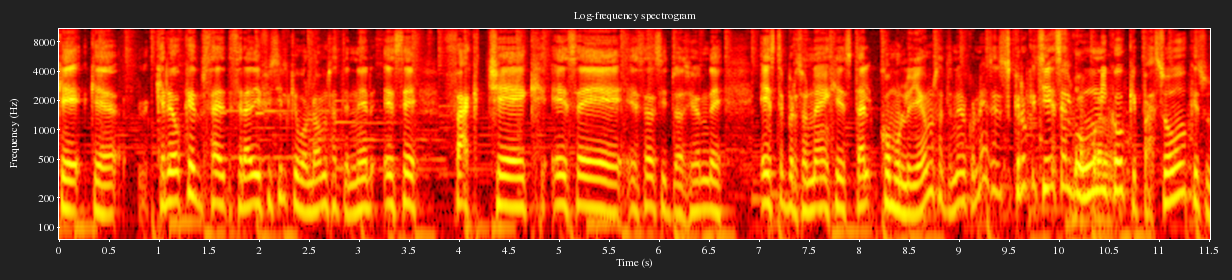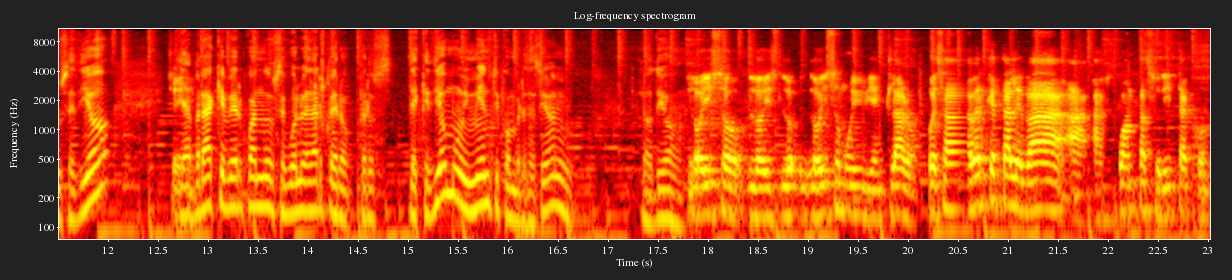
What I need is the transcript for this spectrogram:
que, que creo que se- será difícil que volvamos a tener ese fact check, ese, esa situación de este personaje es tal como lo llegamos a tener con ese. Es- Creo que sí es algo único que pasó, que sucedió. Sí. Y habrá que ver cuándo se vuelve a dar, pero, pero de que dio movimiento y conversación, lo dio. Lo hizo, lo, lo- lo hizo muy bien, claro. Pues a, ver qué tal le va a, a Juan Pazurita con,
